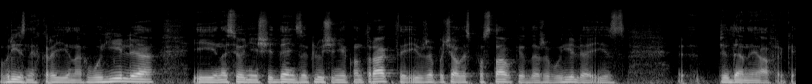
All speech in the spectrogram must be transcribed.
в різних країнах вугілля. І на сьогоднішній день заключені контракти і вже почались поставки навіть вугілля із е, Південної Африки.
